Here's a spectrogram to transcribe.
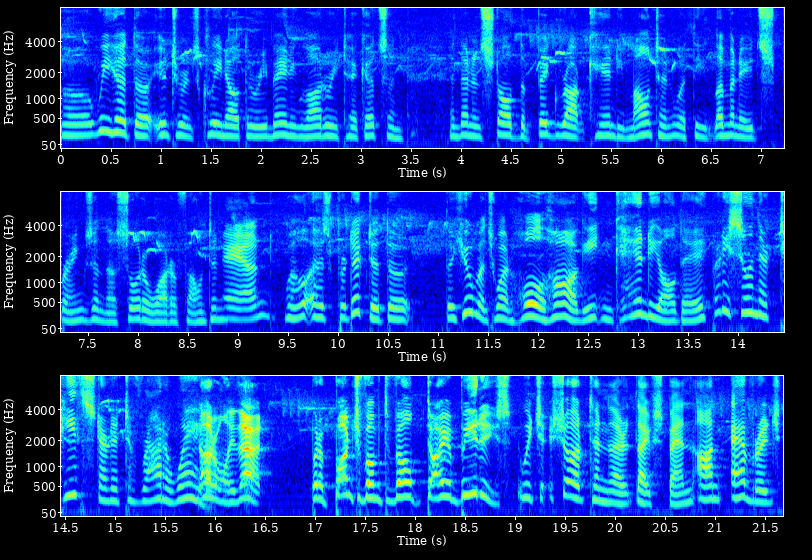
uh, we had the interns clean out the remaining lottery tickets and, and then installed the Big Rock Candy Mountain with the lemonade springs and the soda water fountain. And? Well, as predicted, the the humans went whole hog eating candy all day. Pretty soon their teeth started to rot away. Not only that, but a bunch of them developed diabetes. which shortened their lifespan on average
